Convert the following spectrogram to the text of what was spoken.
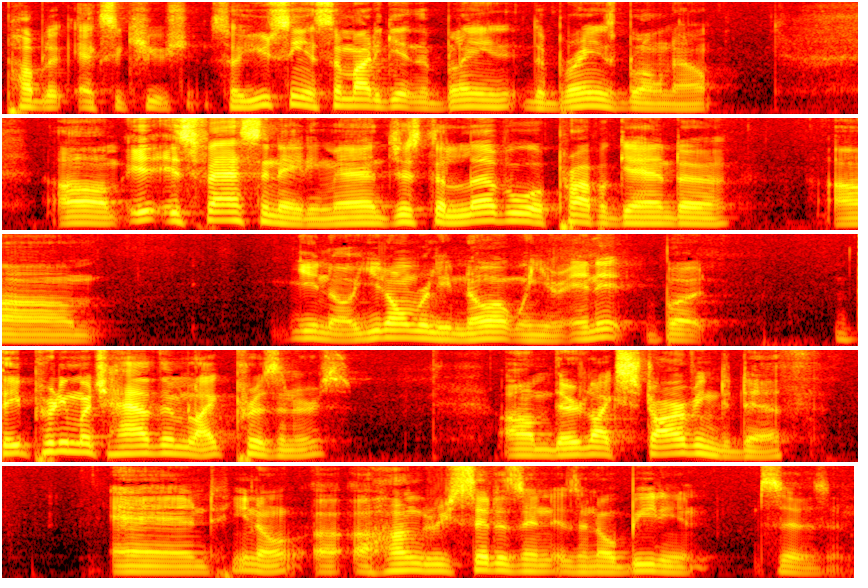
public execution. So you seeing somebody getting the brain, the brains blown out. Um, it- it's fascinating, man. Just the level of propaganda. Um, you know, you don't really know it when you're in it, but they pretty much have them like prisoners. Um, they're like starving to death, and you know, a, a hungry citizen is an obedient citizen.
